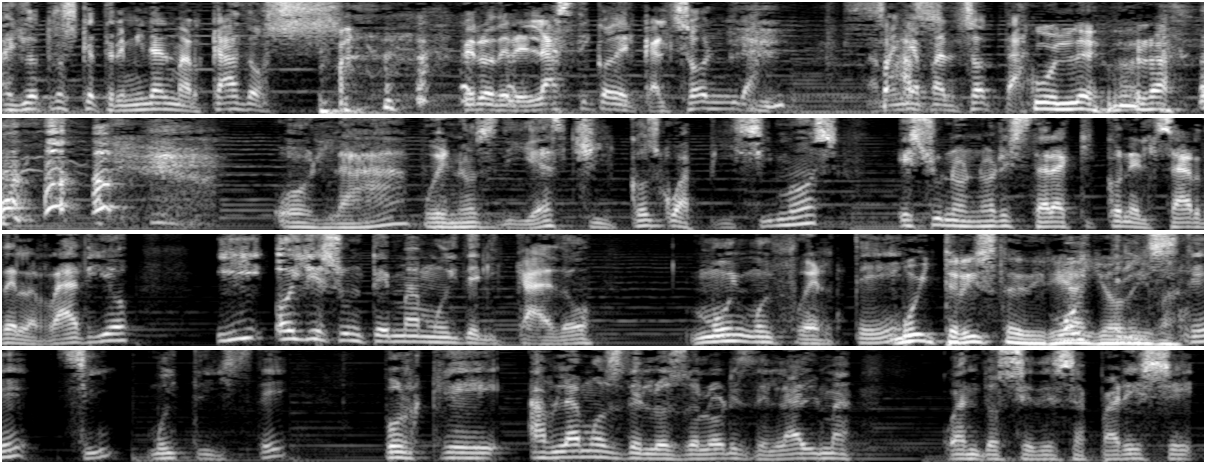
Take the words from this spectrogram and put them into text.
Hay otros que terminan marcados. pero del elástico del calzón, mira. La maña panzota. Culebra. Hola, buenos días chicos guapísimos. Es un honor estar aquí con el zar de la radio y hoy es un tema muy delicado, muy muy fuerte. Muy triste diría muy yo, Diva. triste, sí, muy triste, porque hablamos de los dolores del alma cuando se desaparece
